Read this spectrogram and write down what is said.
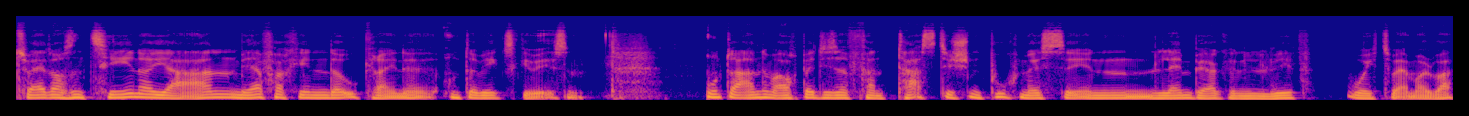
2010er Jahren mehrfach in der Ukraine unterwegs gewesen. Unter anderem auch bei dieser fantastischen Buchmesse in Lemberg in Lviv wo ich zweimal war,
